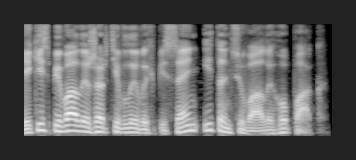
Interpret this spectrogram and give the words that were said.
які співали жартівливих пісень і танцювали гопак.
